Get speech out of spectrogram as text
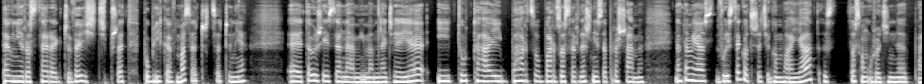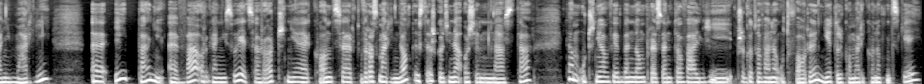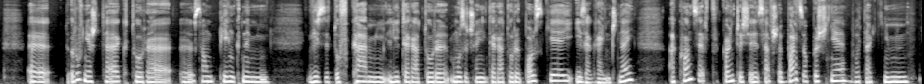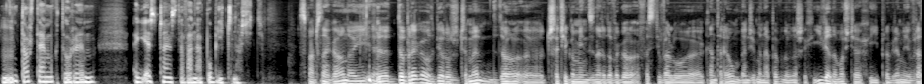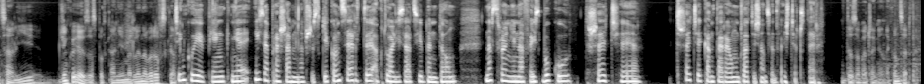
pełni rozterek, czy wyjść przed publikę w maseczce, czy nie. E, To już jest za nami, mam nadzieję. I tutaj bardzo, bardzo serdecznie zapraszamy. Natomiast 23 maja, to, jest, to są urodziny pani Marii, E, I pani Ewa organizuje corocznie koncert w Rozmarino, to jest też godzina 18. Tam uczniowie będą prezentowali przygotowane utwory, nie tylko Marii Konopnickiej, e, również te, które e, są pięknymi wizytówkami literatury, muzycznej literatury polskiej i zagranicznej, a koncert kończy się zawsze bardzo pysznie, bo takim mm, tortem, którym jest częstowana publiczność. Smacznego, no i e, dobrego odbioru życzymy. Do e, trzeciego Międzynarodowego Festiwalu e, Kantareum będziemy na pewno w naszych i wiadomościach, i programie wracali. Dziękuję za spotkanie. Marlena Barowska. Dziękuję pięknie i zapraszam na wszystkie koncerty. Aktualizacje będą na stronie na Facebooku trzecie, trzecie Kantareum 2024. Do zobaczenia na koncertach.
